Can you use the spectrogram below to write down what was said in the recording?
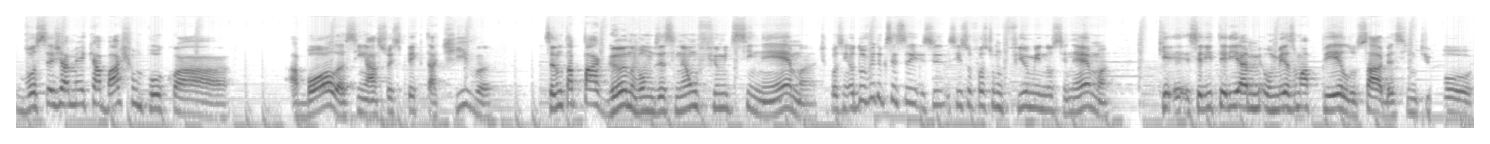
você já meio que abaixa um pouco a, a bola, assim, a sua expectativa. Você não tá pagando, vamos dizer assim, não é um filme de cinema. Tipo assim, eu duvido que se, se, se isso fosse um filme no cinema, que se ele teria o mesmo apelo, sabe? Assim, tipo,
